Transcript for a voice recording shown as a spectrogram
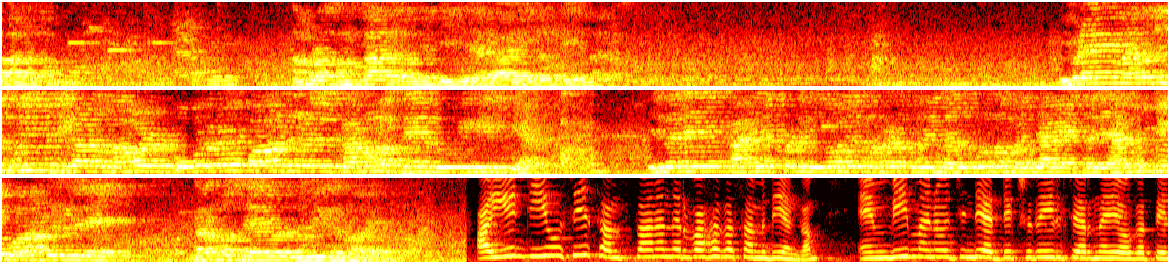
മനസ്സിലാക്കിക്കൊണ്ടാണ് നമ്മുടെ സംസ്ഥാന കമ്മിറ്റി ചില കാര്യങ്ങൾ തീരുമാനിച്ചത് ഇവിടെ മനോജ് സൂചിപ്പിച്ചാണ് നമ്മൾ ഓരോ വാർഡുകളിൽ കർമ്മസേന രൂപീകരിക്കുകയാണ്. ഇന്നലെ കാര്യപ്പെട്ട നിയോജക മണ്ഡലത്തിലെ നെടുങ്കുന്ന പഞ്ചായത്തിലെ അഞ്ച് വാർഡുകളിലെ കർമ്മസേനയുടെ രൂപീകരണമായിരുന്നു. I N T U C സംസ്ഥാന നിർവാഹക സമിതി അംഗം എം വി മനോജിന്റെ അധ്യക്ഷതയിൽ ചേർന്ന യോഗത്തിൽ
